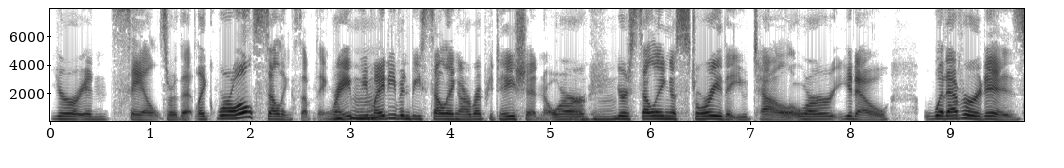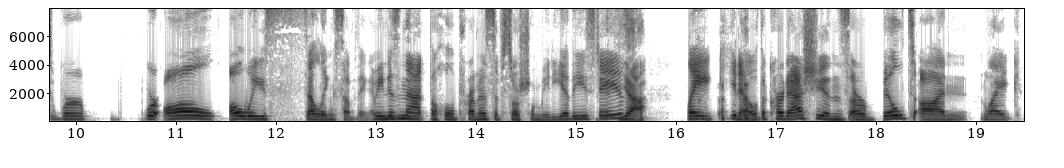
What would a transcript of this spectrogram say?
you're in sales or that like we're all selling something, right? We mm-hmm. might even be selling our reputation or mm-hmm. you're selling a story that you tell or, you know, whatever it is, we're we're all always selling something. I mean, isn't that the whole premise of social media these days? Yeah, Like, you know, the Kardashians are built on like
